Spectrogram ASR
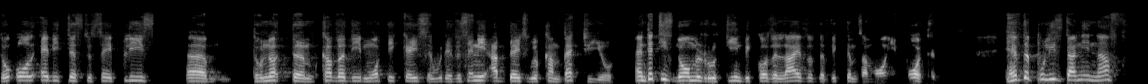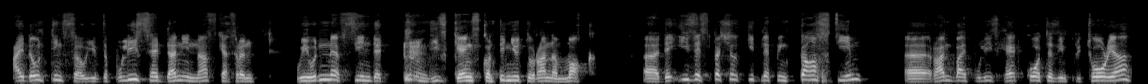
to all editors to say, please um, do not um, cover the Moti case. If there's any updates, we'll come back to you. And that is normal routine because the lives of the victims are more important. Have the police done enough? I don't think so. If the police had done enough, Catherine, we wouldn't have seen that these gangs continue to run amok. Uh, there is a special kidnapping task team uh, run by police headquarters in Pretoria.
